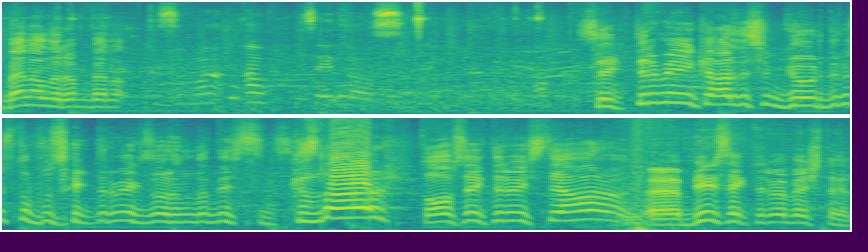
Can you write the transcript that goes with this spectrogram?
Ben alırım. Ben Kızıma al senin olsun. Sektirmeyin kardeşim. Gördüğünüz topu sektirmek zorunda değilsiniz. Kızlar! Top sektirmek isteyen var mı? Ee, bir sektirme 5 TL.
